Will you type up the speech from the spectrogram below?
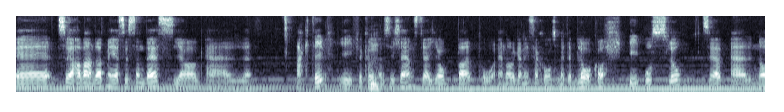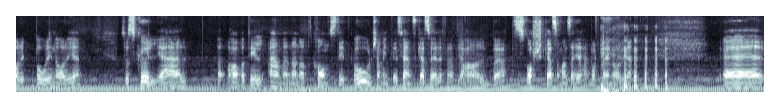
Eh, så jag har vandrat med Jesus sedan dess. Jag är aktiv i förkunnelsetjänst. Jag jobbar på en organisation som heter Blåkors i Oslo. Så jag är bor i Norge. Så skulle jag av och till använda något konstigt ord som inte är svenska så är det för att jag har börjat svorska som man säger här borta i Norge. eh,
